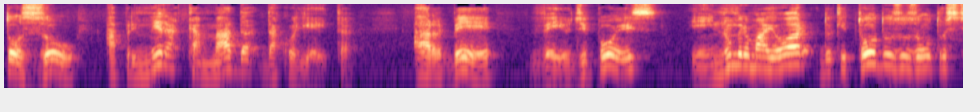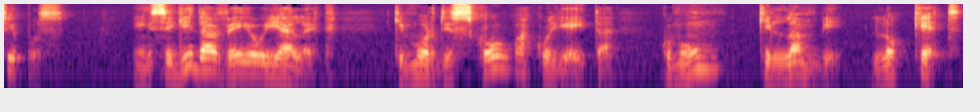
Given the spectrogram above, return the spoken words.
tosou a primeira camada da colheita. Arbe veio depois e em número maior do que todos os outros tipos. Em seguida veio Yelek, que mordiscou a colheita como um que lambe, loquet,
